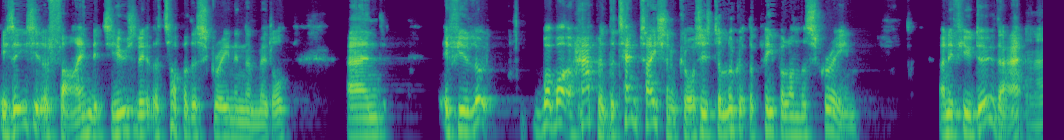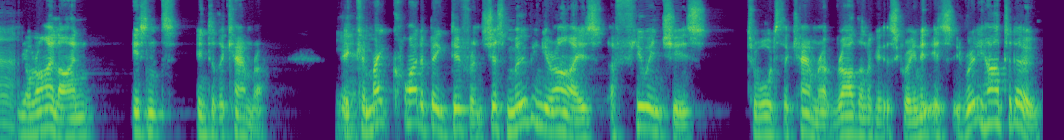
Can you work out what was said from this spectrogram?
is easy to find. It's usually at the top of the screen in the middle, and if you look, what what happened? The temptation, of course, is to look at the people on the screen. And if you do that, Ah, your eye line isn't into the camera. yeah. It can make quite a big difference. Just moving your eyes a few inches towards the camera rather than looking at the screen. It's really hard to do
